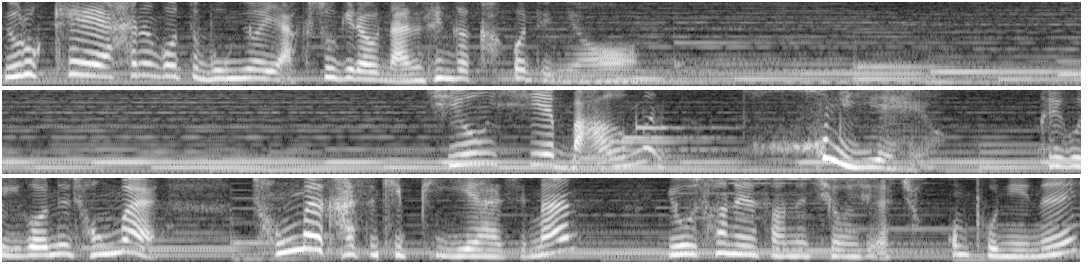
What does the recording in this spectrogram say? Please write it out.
이렇게 하는 것도 몽유와의 약속이라고 나는 생각하거든요. 지영 씨의 마음은 너무 이해해요. 그리고 이거는 정말 정말 가슴 깊이 이해하지만 요 선에서는 지영 씨가 조금 본인의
